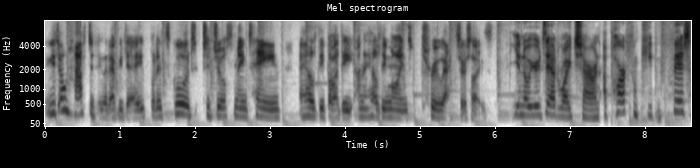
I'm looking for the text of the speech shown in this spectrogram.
you don't have to do it every day, but it's good to just maintain a healthy body and a healthy mind through exercise. You know, you're dead right, Sharon. Apart from keeping fit,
